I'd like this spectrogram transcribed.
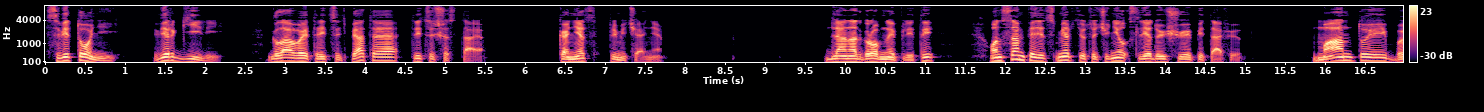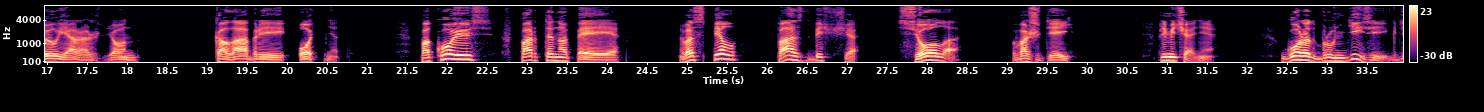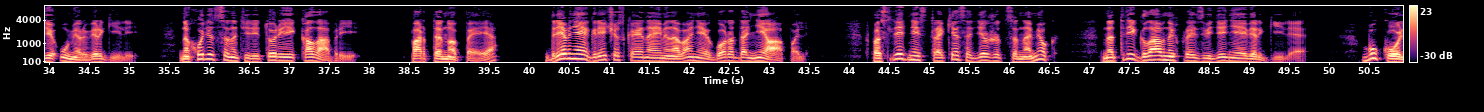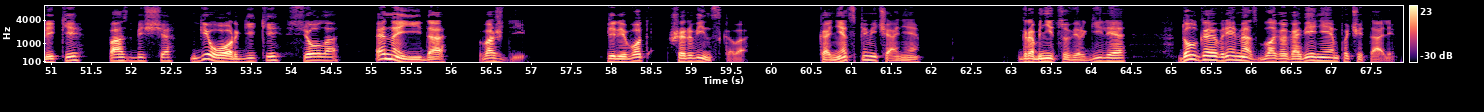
Светоний, Вергилий, главы 35-36. Конец примечания. Для надгробной плиты он сам перед смертью сочинил следующую эпитафию. «Мантуей был я рожден, Калабрией отнят. Покоюсь в Партенопее, воспел пастбища, села, вождей. Примечание. Город Брундизий, где умер Вергилий, находится на территории Калабрии. Партенопея – древнее греческое наименование города Неаполь. В последней строке содержится намек на три главных произведения Вергилия – Буколики, пастбища, Георгики, села, Энеида, вожди. Перевод Шервинского. Конец примечания. Гробницу Вергилия долгое время с благоговением почитали.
